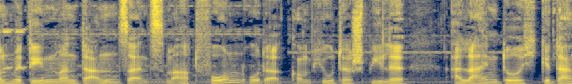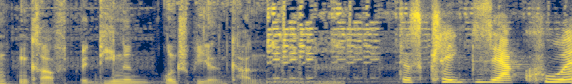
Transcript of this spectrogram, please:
und mit denen man dann sein Smartphone oder Computerspiele allein durch Gedankenkraft bedienen und spielen kann. Das klingt sehr cool.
